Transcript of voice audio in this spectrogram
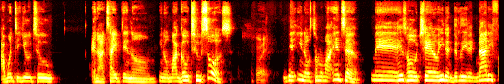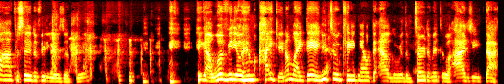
I went to YouTube and I typed in um, you know, my go-to source. Right. Get, you know, some of my intel. Man, his whole channel, he done deleted 95% of the videos up there he got one video of him hiking. I'm like, damn, YouTube came down with the algorithm, turned him into an IG dot.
